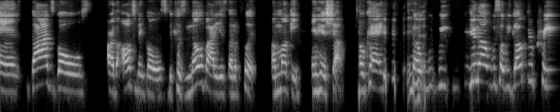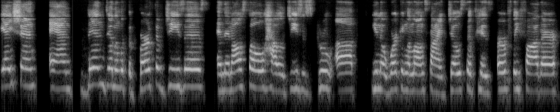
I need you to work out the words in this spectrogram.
and God's goals are the ultimate goals because nobody is going to put a monkey in his show. Okay. so we, you know, so we go through creation and then dealing with the birth of Jesus and then also how Jesus grew up, you know, working alongside Joseph, his earthly father,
